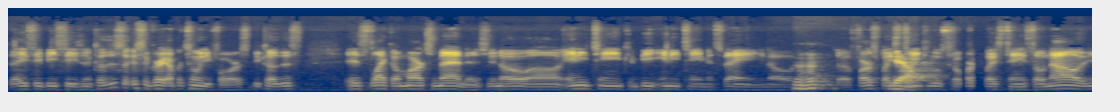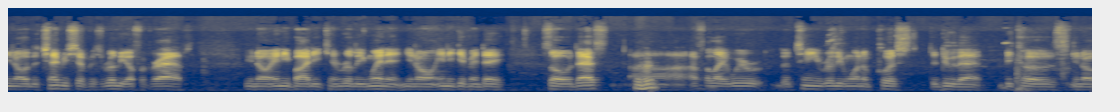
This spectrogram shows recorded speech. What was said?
the ACB season because it's it's a great opportunity for us because it's it's like a March Madness. You know, uh, any team can beat any team in Spain. You know, mm-hmm. the first place yeah. team can lose to the worst place team. So now, you know, the championship is really up for grabs. you know anybody can really win it, you know, any given day. So that's mm-hmm. uh, I feel like we're the team really want to push to do that because you know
